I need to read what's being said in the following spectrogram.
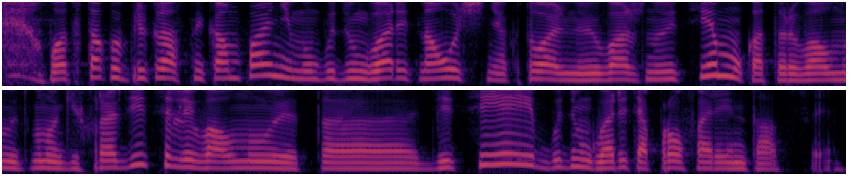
Вот в такой прекрасной компании мы будем говорить на очень актуальную и важную тему, которая волнует многих родителей, волнует э, детей. Будем говорить о профориентации.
